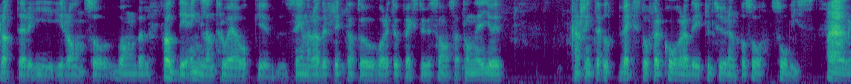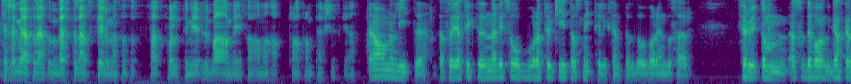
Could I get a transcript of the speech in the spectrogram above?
rötter i Iran så var hon väl född i England tror jag och senare hade flyttat och varit uppväxt i USA. Så att hon är ju kanske inte uppväxt och förkovrad i kulturen på så, så vis. Eh, det kanske är mer att det är som en västerländsk film, men för att få lite mer umami så har man haft, pratat om persiska. Ja, men lite. Alltså jag tyckte när vi såg våra Turkiet-avsnitt till exempel, då var det ändå så här. Förutom, alltså det var ganska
